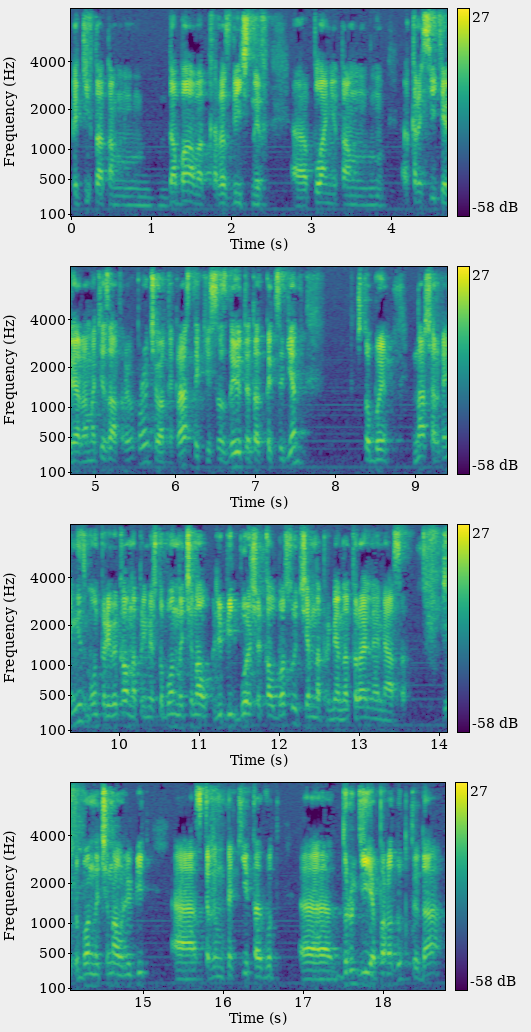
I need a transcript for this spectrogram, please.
каких-то там добавок различных э, в плане там красителей, ароматизаторов и прочего, как раз-таки создают этот прецедент, чтобы наш организм, он привыкал, например, чтобы он начинал любить больше колбасу, чем, например, натуральное мясо. Чтобы он начинал любить, э, скажем, какие-то вот э, другие продукты, да,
